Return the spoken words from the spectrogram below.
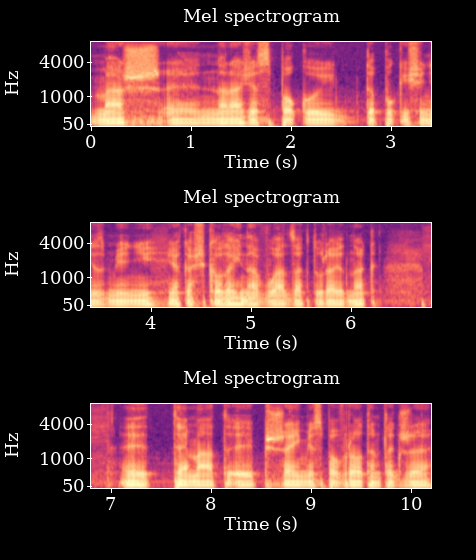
masz y, na razie spokój, dopóki się nie zmieni jakaś kolejna władza, która jednak y, temat y, przejmie z powrotem, także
